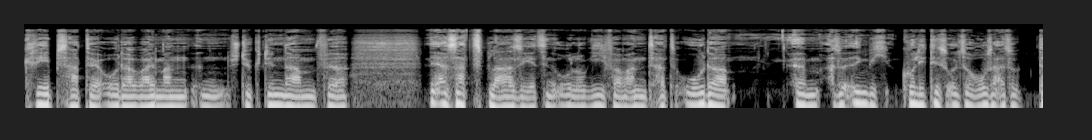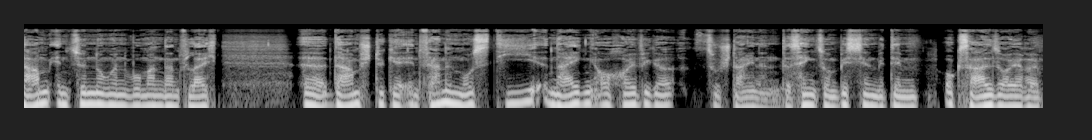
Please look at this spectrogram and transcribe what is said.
Krebs hatte oder weil man ein Stück Dünndarm für eine Ersatzblase jetzt in Urologie verwandt hat oder ähm, also irgendwie Colitis ulcerosa, also Darmentzündungen, wo man dann vielleicht äh, Darmstücke entfernen muss, die neigen auch häufiger zu Steinen. Das hängt so ein bisschen mit dem Oxalsäure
